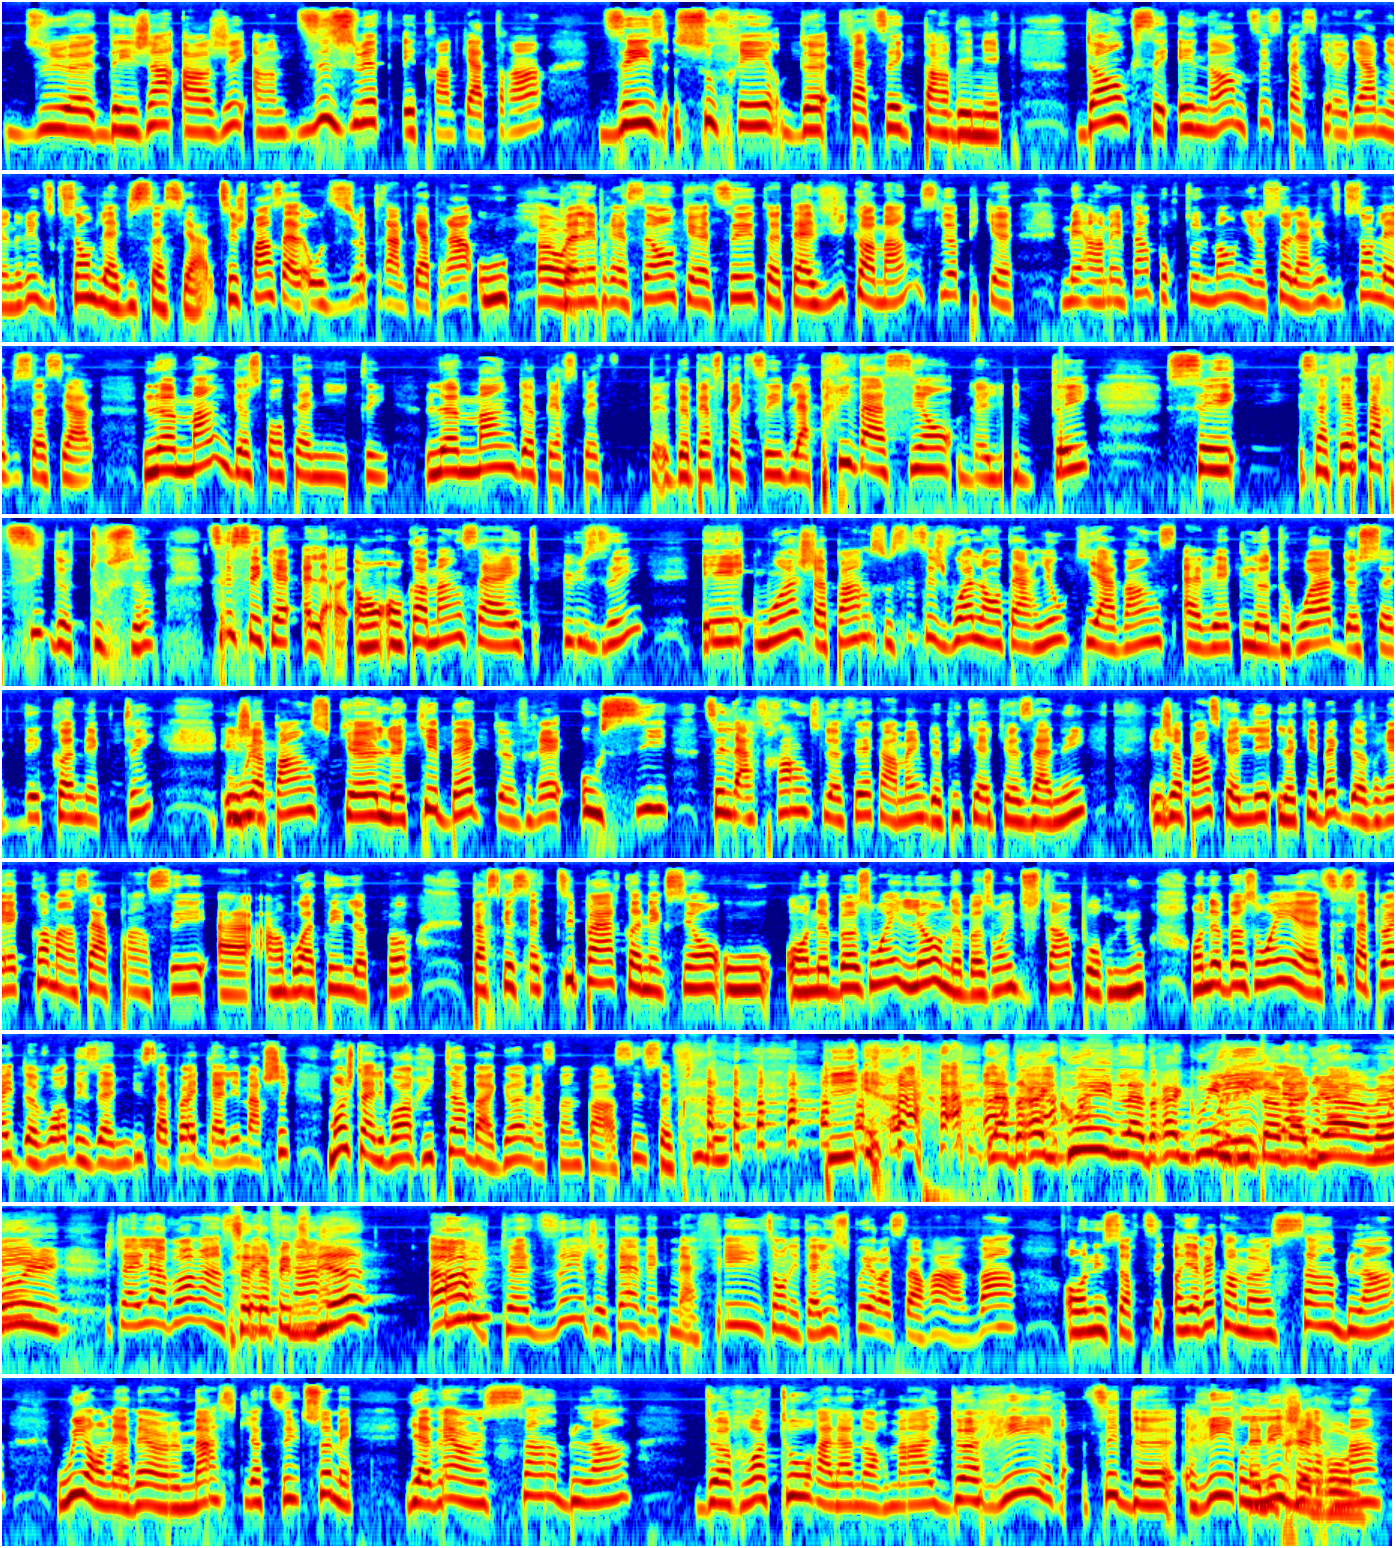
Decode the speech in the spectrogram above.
du, euh, des gens âgés en 18 et 34 ans disent souffrir de fatigue pandémique. Donc, c'est énorme, tu sais, c'est parce que, regarde, il y a une réduction de la vie sociale. Tu sais, je pense aux 18-34 ans où ah tu as l'impression que, tu sais, ta vie commence, là, puis que, mais en même temps, pour tout le monde, il y a ça, la réduction de la vie sociale, le manque de spontanéité, le manque de, perspective, la privation de liberté, c'est ça fait partie de tout ça. Tu sais, c'est qu'on on commence à être usé et moi, je pense aussi, si je vois l'Ontario qui avance avec le droit de se déconnecter, et je pense que le Québec devrait aussi, tu sais, la France le fait quand même depuis quelques années, et je pense que le Québec devrait commencer à penser à emboîter le pas, parce que cette hyper connexion où on a besoin, là, on a besoin du temps pour nous, on a besoin, euh, tu sais, ça peut être de voir des amis, ça peut être d'aller marcher. Moi, j'étais allée voir Rita Baga la semaine passée, Sophie, là. Puis la drag queen, la drag queen Rita Baga, ben oui. J'étais allée la voir en Ça t'a fait du bien? Ah, te dire, j'étais avec ma fille, tu sais, on est allé souper au restaurant avant, on est sorti, il y avait comme un semblant. Oui, on avait un masque là, tu sais tout ça, mais il y avait un semblant de retour à la normale, de rire, tu sais de rire légèrement.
